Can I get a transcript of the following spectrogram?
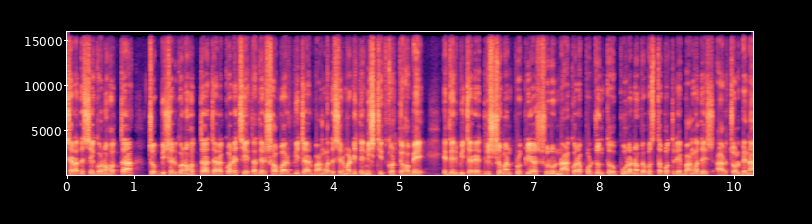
সারা দেশে গণহত্যা, চব্বিশের গণহত্যা যারা করেছে তাদের সবার বিচার বাংলাদেশের মাটিতে নিশ্চিত করতে হবে। এদের বিচারের দৃশ্যমান প্রক্রিয়া শুরু না করা পর্যন্ত পুরানো ব্যবস্থাপত্রে বাংলাদেশ আর চলবে না।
